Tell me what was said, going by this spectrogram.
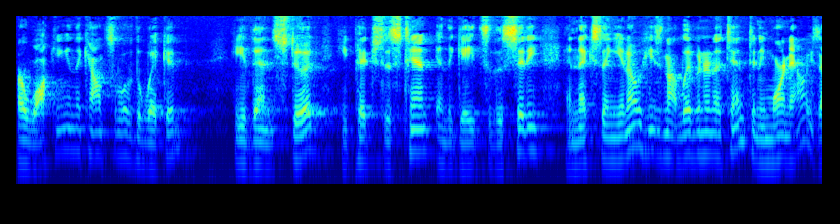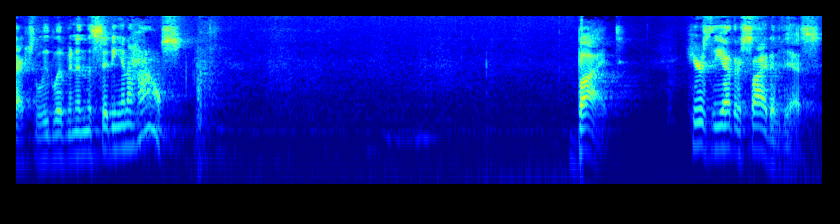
or walking in the counsel of the wicked he then stood, he pitched his tent in the gates of the city, and next thing you know, he's not living in a tent anymore. Now he's actually living in the city in a house. But here's the other side of this.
